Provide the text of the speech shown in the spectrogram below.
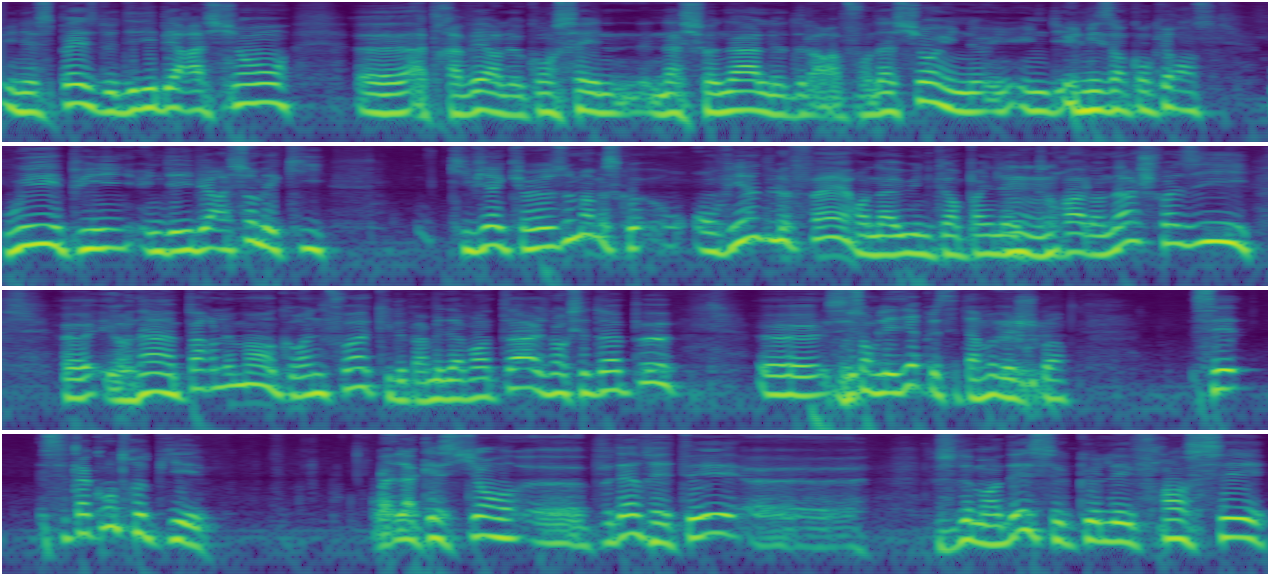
une espèce de délibération à travers le Conseil national de la Fondation, une, une, une mise en concurrence. Oui, et puis une délibération, mais qui, qui vient curieusement, parce qu'on vient de le faire. On a eu une campagne mmh. électorale, on a choisi, euh, et on a un Parlement, encore une fois, qui le permet davantage. Donc c'est un peu... Euh, Vous semblez dire que c'est un mauvais choix C'est à contre-pied. La question euh, peut-être était de se demander ce que les Français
